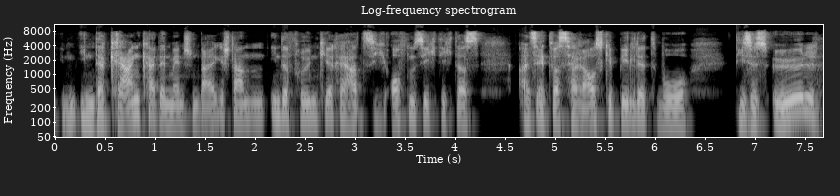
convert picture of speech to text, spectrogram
in der Krankheit den Menschen beigestanden. In der frühen Kirche hat sich offensichtlich das als etwas herausgebildet, wo dieses Öl,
